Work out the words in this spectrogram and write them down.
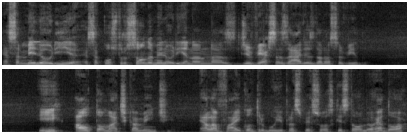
essa melhoria, essa construção da melhoria na, nas diversas áreas da nossa vida. E automaticamente ela vai contribuir para as pessoas que estão ao meu redor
